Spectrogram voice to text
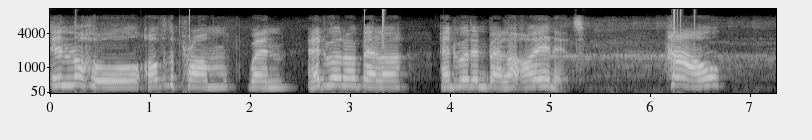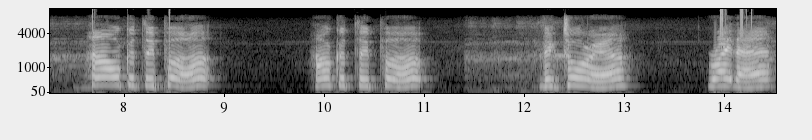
in the hall of the prom when Edward or Bella, Edward and Bella are in it? How, how could they put, how could they put Victoria right there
